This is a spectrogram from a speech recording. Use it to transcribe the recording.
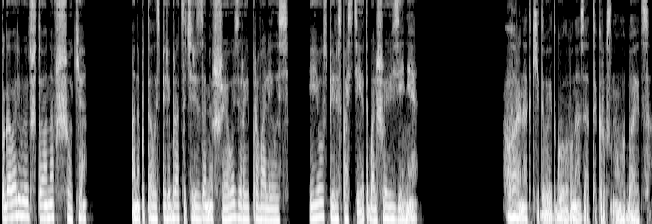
поговаривают, что она в шоке. Она пыталась перебраться через замерзшее озеро и провалилась. Ее успели спасти, это большое везение. Лорен откидывает голову назад и грустно улыбается,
